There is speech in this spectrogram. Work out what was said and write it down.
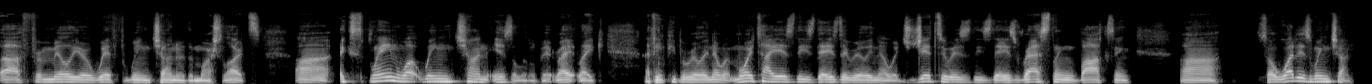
uh, familiar with Wing Chun or the martial arts, uh, explain what Wing Chun is a little bit, right? Like, I think people really know what Muay Thai is these days. They really know what Jiu Jitsu is these days, wrestling, boxing. Uh, so, what is Wing Chun?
